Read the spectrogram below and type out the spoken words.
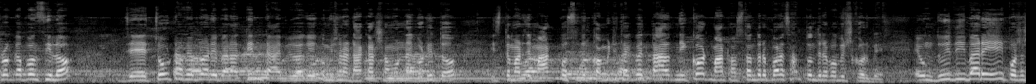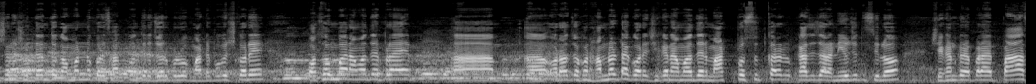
প্রজ্ঞাপন ছিল যে চৌঠা ফেব্রুয়ারি বেলা তিনটায় বিভাগীয় কমিশনার ঢাকার সমন্বয়ে গঠিত ইজতেমার যে মাঠ প্রস্তুতির কমিটি থাকবে, তার নিকট মাঠ হস্তান্তরের পরে ছাত্রপন্থীরা প্রবেশ করবে এবং দুই দুইবারই প্রশাসনের সিদ্ধান্তকে অমান্য করে ছাত্রপন্থীরা জোরপূর্বক মাঠে প্রবেশ করে। প্রথমবার আমাদের প্রায় ওরা যখন হামলাটা করে, সেখানে আমাদের মাঠ প্রস্তুত করার কাজে যারা নিয়োজিত ছিল সেখানকার প্রায় পাঁচ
